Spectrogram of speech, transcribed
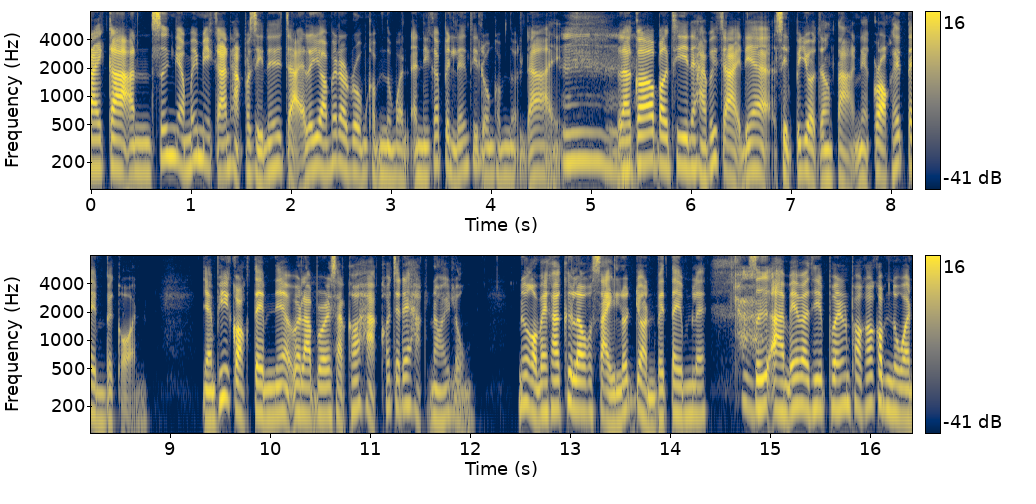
รายการซึ่งยังไม่มีการหักภาษีหน้าที่จ่าย แล้วยอมให้เรารวมคำนวณ อันนี้ก็เป็นเรื่องที่รวมคำนวณได้อืมแล้วก็บางทีเนยหักพี่จ่ายเนี่ยสิทธิประโยชน์ต่างๆเนี่ยกรอกให้เต็มไปก่อน อย่างพี่กรอกเต็มเนี่ยเวลาบริษัทเขาหักเขาจะได้หักน้อยลงนึกออกไหมคะ คือเราใส่ลดหย่อนไปเต็มเลยค่ะซื้อ r m f อาทิตย์เพราะฉะนั้นพอเขาคำนวณ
